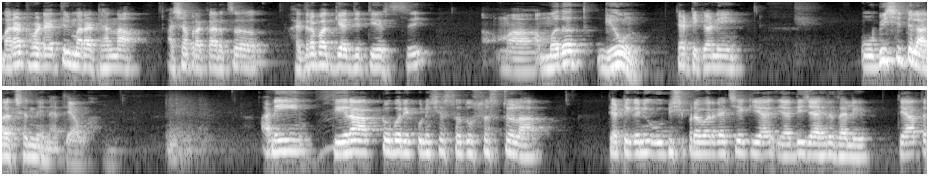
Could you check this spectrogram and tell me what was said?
मराठवाड्यातील मराठ्यांना अशा प्रकारचं हैदराबाद गॅजेटियर्सची मदत घेऊन त्या ठिकाणी ओबीसीतील आरक्षण देण्यात यावं. आणि तेरा ऑक्टोबर एकोणीसशे सदुसष्टला त्या ठिकाणी ओबीसी प्रवर्गाची एक या यादी जाहीर झाली. त्यात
